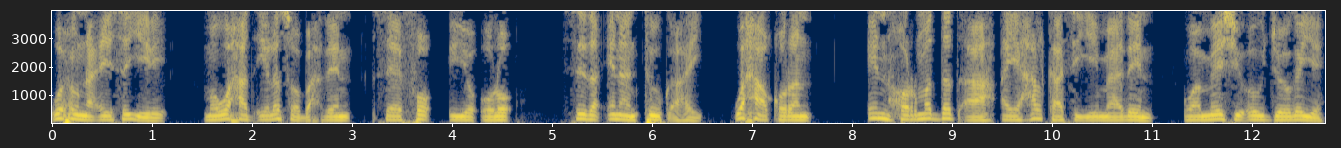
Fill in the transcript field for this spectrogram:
Wuxuuna ciise yidhi ma waxaad iila soo baxdeen seefo iyo ulo sida inaan tuug ahay. Waxaa qoran in horma dad ah ay halkaasi yimaadeen. Waa meeshii uu joogaye.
